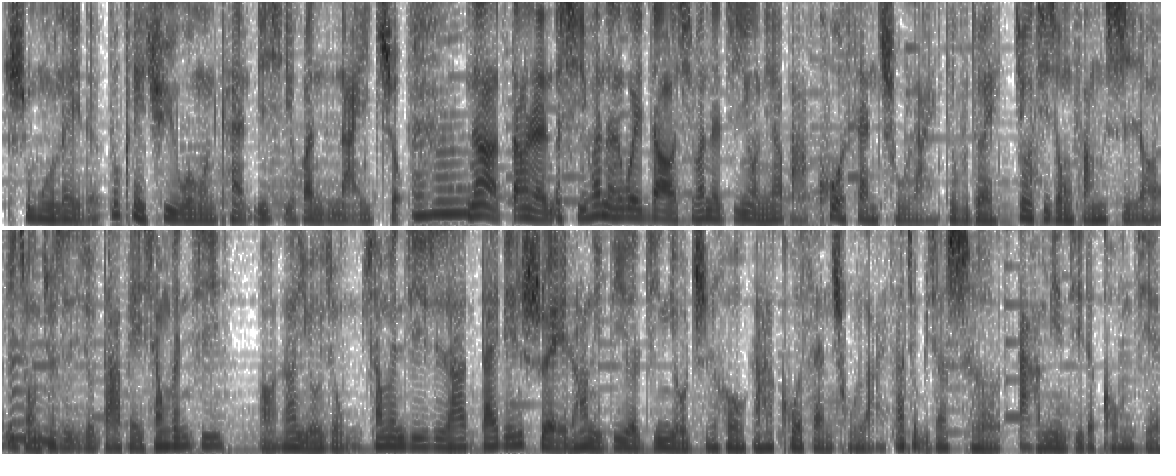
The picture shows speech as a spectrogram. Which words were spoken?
树木类的，都可以去闻闻看你喜欢的哪一种。嗯，那当然，喜欢的味道、喜欢的精油，你要把它扩散出来，对不对？就有几种方式哦，一种就是就搭配香氛机。哦，那有一种香氛机是它带点水，然后你滴了精油之后，让它扩散出来，那就比较适合大面积的空间。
